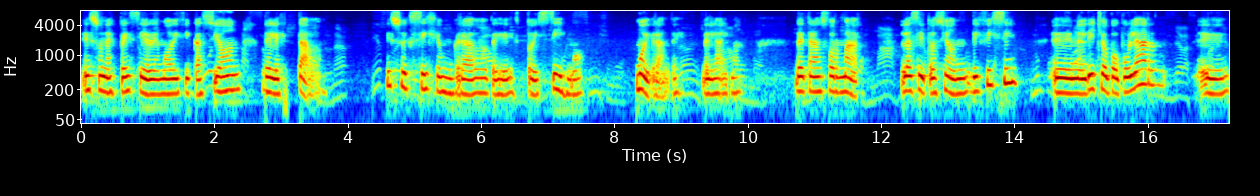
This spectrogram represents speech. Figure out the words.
Es una especie de modificación del estado eso exige un grado de estoicismo muy grande del alma, de transformar la situación difícil en el dicho popular. Eh,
